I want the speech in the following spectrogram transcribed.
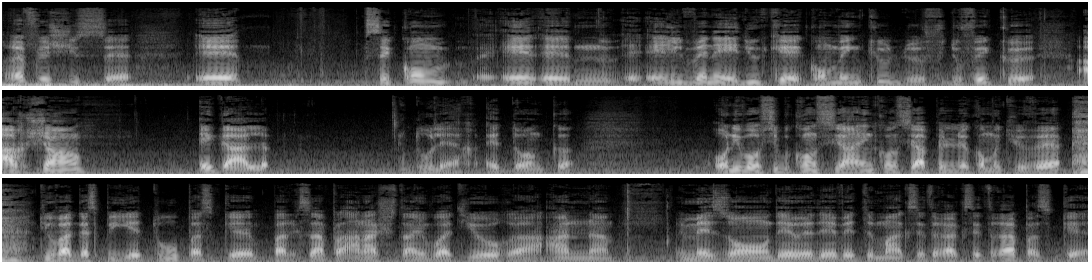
réfléchissait et, c'est comme, et, il venait éduqué, convaincu du, du fait que argent égale douleur. Et donc, au niveau subconscient, inconscient, appelle-le comme tu veux, tu vas gaspiller tout parce que, par exemple, en achetant une voiture, en maison, des, vêtements, etc., etc., parce que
